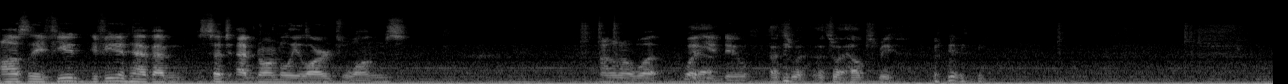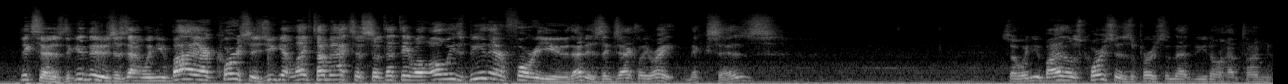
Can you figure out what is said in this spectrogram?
honestly, if you if you didn't have ab- such abnormally large lungs, I don't know what what Yeah. you'd do. That's what that's what helps me. Nick says the good news is that when you buy our courses, you get lifetime access so that they will always be there for you. That is exactly right, Nick says. So when you buy those courses, a person that you don't have time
